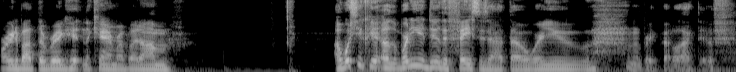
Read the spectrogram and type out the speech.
Worried about the rig hitting the camera, but um, I wish you could. Uh, where do you do the faces at though? Where you brake pedal active?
